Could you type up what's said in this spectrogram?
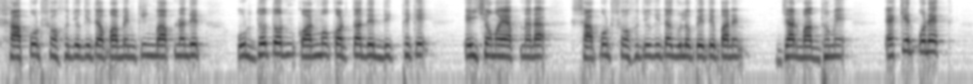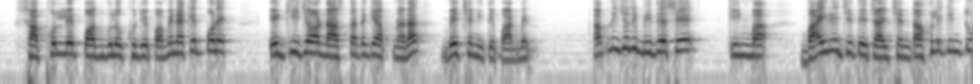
সাপোর্ট, সহযোগিতা পাবেন কিংবা আপনাদের ঊর্ধ্বতন কর্মকর্তাদের দিক থেকে এই সময় আপনারা সাপোর্ট, সহযোগিতাগুলো পেতে পারেন, যার মাধ্যমে একের পর এক সাফল্যের পথগুলো খুঁজে পাবেন। একের পরে এগিয়ে যাওয়ার রাস্তাটাকে আপনারা বেছে নিতে পারবেন। আপনি যদি বিদেশে কিংবা বাইরে যেতে চাইছেন, তাহলে কিন্তু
